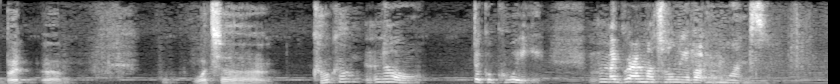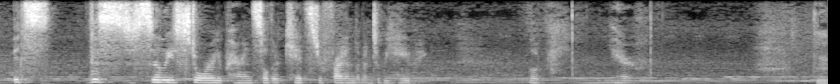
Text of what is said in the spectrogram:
But, uh, what's a Coco? No, the cucuy. My grandma told me about him once. It's this silly story parents tell their kids to frighten them into behaving. Look, here. The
